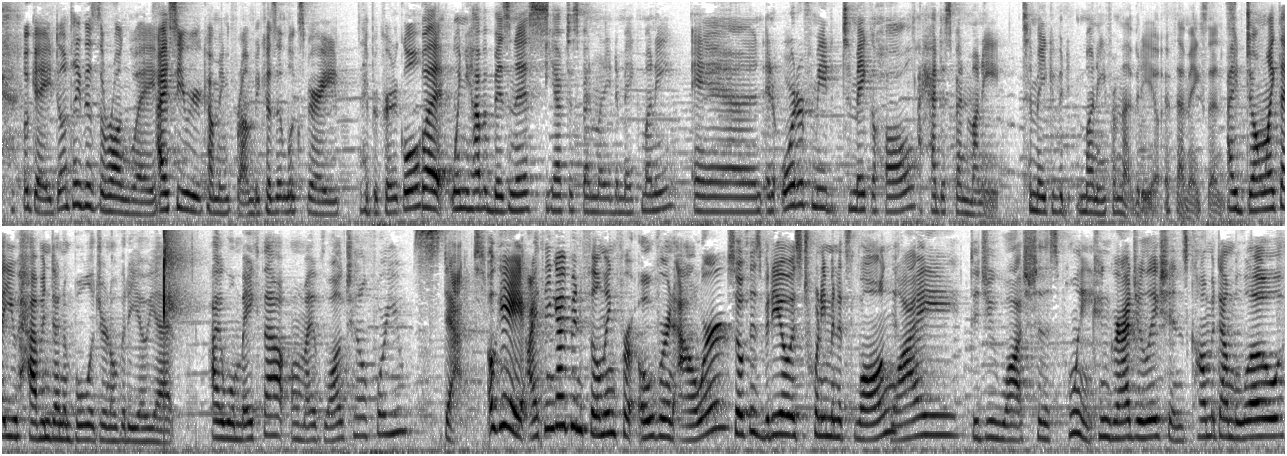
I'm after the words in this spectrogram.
okay, don't take this the wrong way. I see where you're coming from because it looks very hypocritical. But when you have a business, you have to spend money to make money. And in order for me to make a haul, I had to spend money to make money from that video, if that makes sense. I don't like that you haven't done a bullet journal video yet. I will make that on my vlog channel for you, stat. Okay, I think I've been filming for over an hour. So if this video is 20 minutes long, why did you watch to this point? Congratulations, comment down below.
